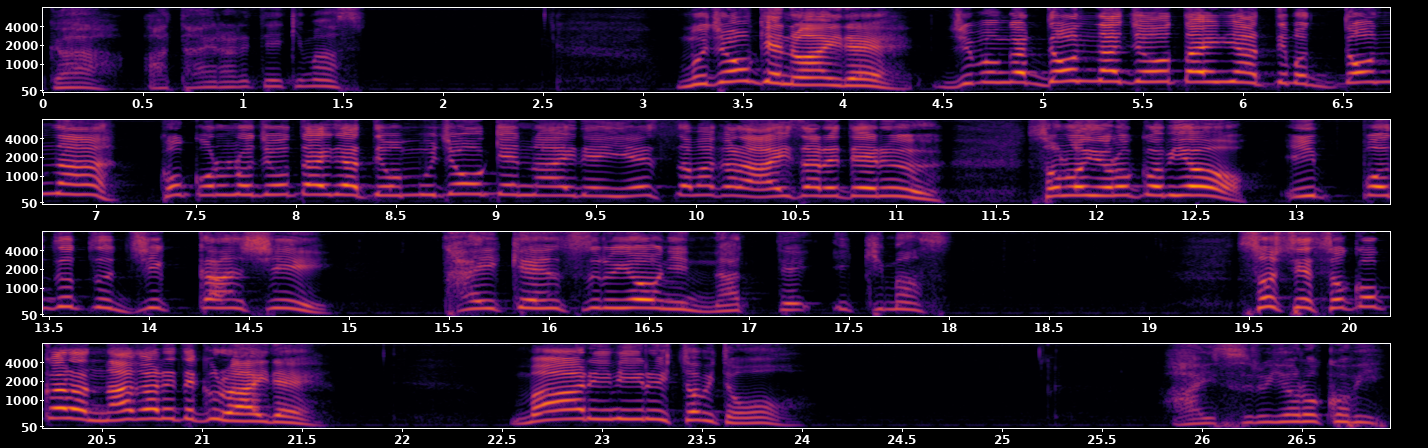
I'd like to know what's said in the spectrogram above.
が与えられていきます。無条件の愛で自分がどんな状態にあってもどんな心の状態であっても無条件の愛でイエス様から愛されている。その喜びを一歩ずつ実感し体験するようになっていきます。そしてそこから流れてくる愛で周りにいる人々を愛する喜び。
